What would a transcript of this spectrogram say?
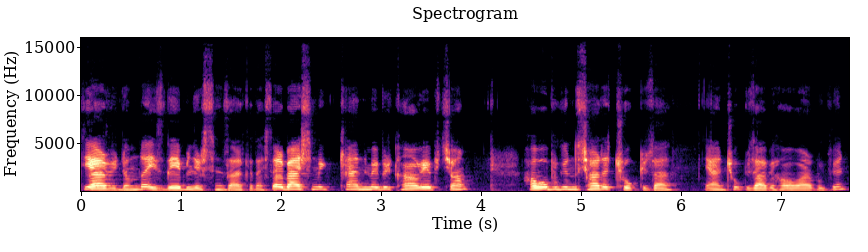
diğer videomda izleyebilirsiniz arkadaşlar. Ben şimdi kendime bir kahve yapacağım. Hava bugün dışarıda çok güzel. Yani çok güzel bir hava var bugün.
